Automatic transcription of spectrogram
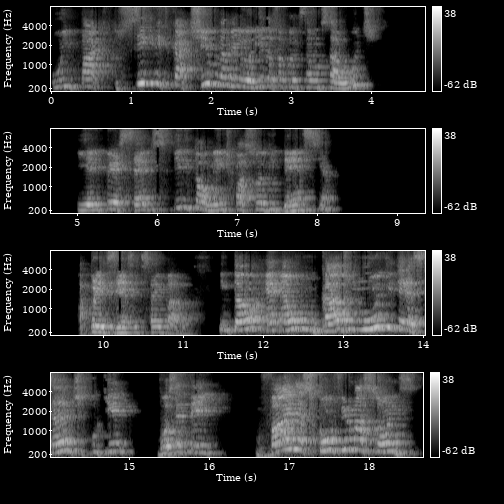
o impacto significativo na melhoria da sua condição de saúde, e ele percebe espiritualmente com a sua evidência a presença de Saibaba. Então, é, é um caso muito interessante, porque você tem várias confirmações,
